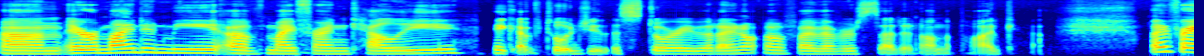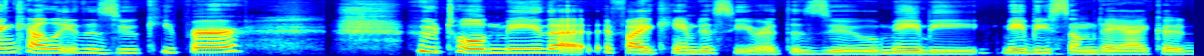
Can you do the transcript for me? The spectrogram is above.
Um, it reminded me of my friend Kelly. I think I've told you this story, but I don't know if I've ever said it on the podcast. My friend Kelly, the zookeeper, who told me that if I came to see her at the zoo, maybe maybe someday I could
